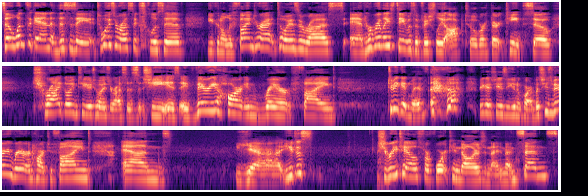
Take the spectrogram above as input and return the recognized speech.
So once again, this is a Toys R Us exclusive. You can only find her at Toys R Us, and her release date was officially October 13th. So try going to your Toys R Us's. She is a very hard and rare find to begin with, because she is a unicorn, but she's very rare and hard to find, and yeah, you just, she retails for $14.99.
